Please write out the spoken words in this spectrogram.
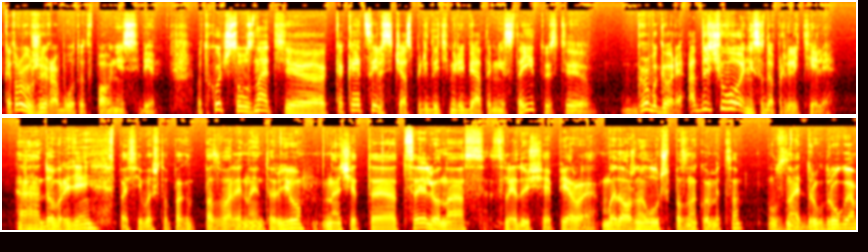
которые уже работают вполне себе Вот хочется узнать, э, какая цель сейчас перед этими ребятами стоит, то есть, э, грубо говоря, а для чего они сюда прилетели? А, добрый день, спасибо, что позвали на интервью. Значит, э, цель у нас следующая. Первое, мы должны лучше познакомиться узнать друг друга.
